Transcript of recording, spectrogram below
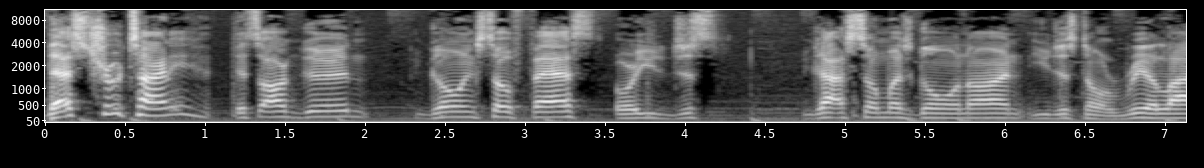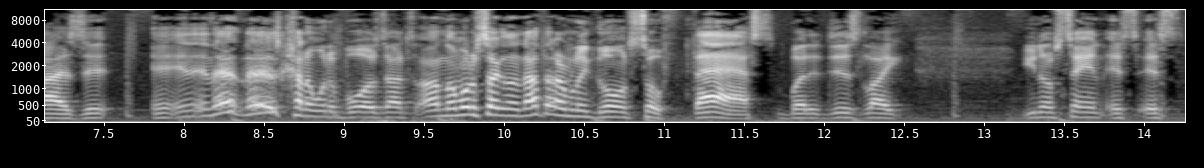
That's true, Tiny. It's all good going so fast, or you just got so much going on, you just don't realize it. And, and that, that is kind of what it boils down to. On the motorcycle, not that I'm really going so fast, but it is like, you know what I'm saying? It's, it's,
